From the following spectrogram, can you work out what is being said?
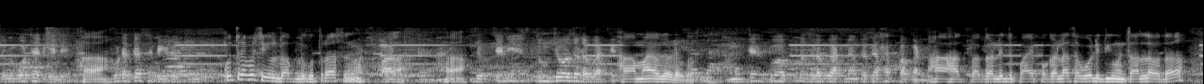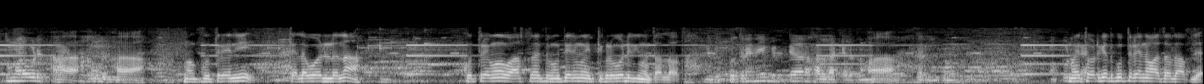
तुम्ही गोठ्यात गेले. हा. गोठ्यात त्यासाठी गेले तुम्ही? कुत्र्यापाशी गेलो आपलं कुत्रं असं हा हा. बिबट्याने तुमच्यावर झडप घातली. हा माया जोडे घातलं. मग ते ग- पुढं झडप घातल्यानंतर ते हात पकडला. हा हात पकडले तो पाय पकडला असा वडीत घेऊन चालला होता. तुम्हाला उडीत हा हा. मग कुत्र्यानी त्याला ओढलं ना. कुत्र्यामुळे वाचलं नाही तर मग त्याने मग तिकडे वडीत घेऊन चालला होता. म्हणजे कुत्र्याने बिबट्यावर हल्ला केला तुम्हाला. मग पुढं मग काय? थोडक्यात कुत्र्याने वाचवलं आपल्या.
